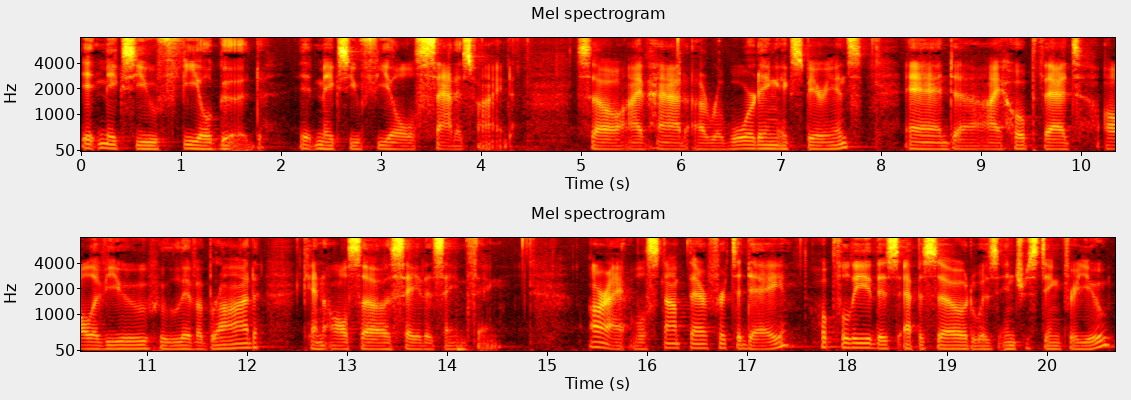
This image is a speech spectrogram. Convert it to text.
it makes you feel good it makes you feel satisfied. So I've had a rewarding experience, and uh, I hope that all of you who live abroad can also say the same thing. All right, we'll stop there for today. Hopefully, this episode was interesting for you,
